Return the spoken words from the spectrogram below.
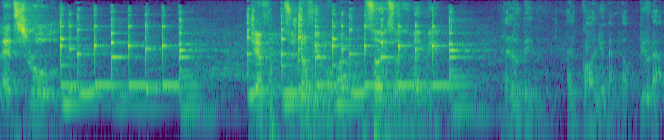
Let's roll. Jeff, switch off your mobile. Sorry, sorry, one minute. Hello, baby. I'll call you back. I'll build up.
